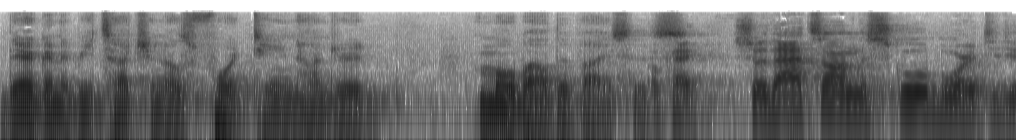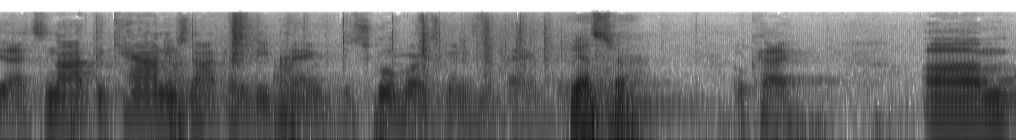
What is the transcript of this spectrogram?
they're going to be touching those 1,400 mobile devices. Okay, so that's on the school board to do that. It's not, the county's not going to be paying, for it. the school board's going to be paying for it. Yes, sir. Okay. Um,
